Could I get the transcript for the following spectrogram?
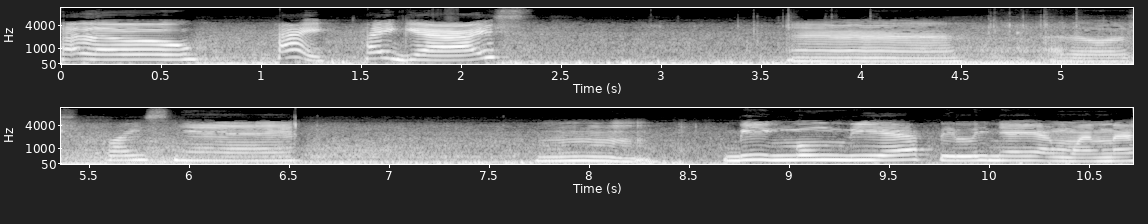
Halo. Hai, hai guys. Nah, ada surprise-nya. Hmm, bingung dia pilihnya yang mana.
